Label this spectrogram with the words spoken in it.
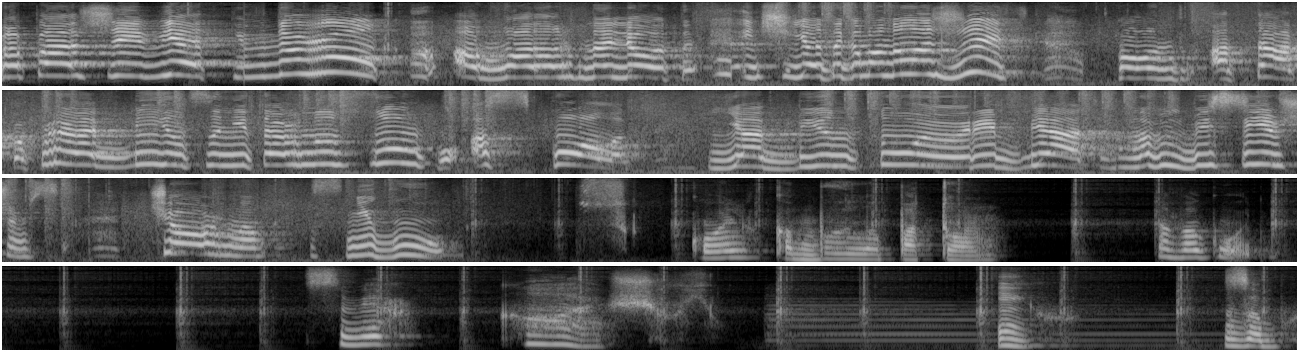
пропавшие ветки вдруг обвалах налета и чья-то командала жить. Контратака пробился не торную сумку, а осколок. Я бинтую ребят на взбесившемся черном снегу. Сколько было потом? Новогодних. Сверкающих их забыл,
